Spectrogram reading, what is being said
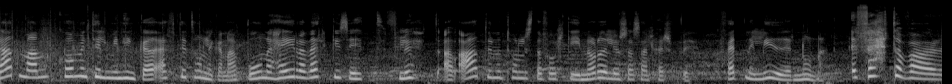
Shadman kominn til mín hingað eftir tónleikana, búin að heyra verkið sitt flutt af atvinnu tónlistafólki í Norðurljósasal Hörpu. Hvernig líður þér núna? Þetta var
